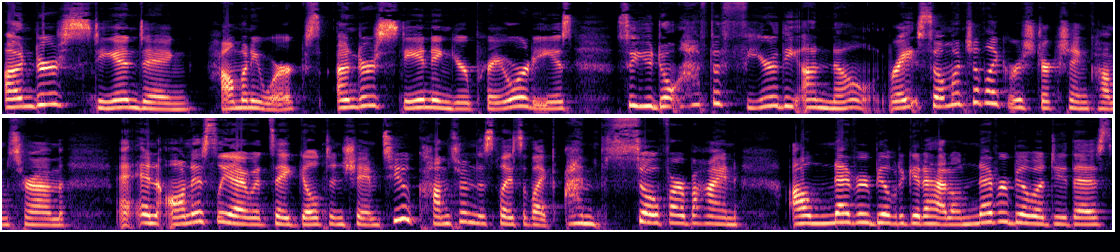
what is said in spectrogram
Understanding how money works, understanding your priorities so you don't have to fear the unknown, right? So much of like restriction comes from, and honestly, I would say guilt and shame too comes from this place of like, I'm so far behind. I'll never be able to get ahead. I'll never be able to do this.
